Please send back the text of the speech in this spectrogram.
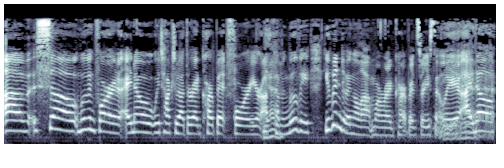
Um, so moving forward, I know we talked about the red carpet for your Yeah. upcoming movie. You've been doing a lot more red carpets recently. Yeah. I know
